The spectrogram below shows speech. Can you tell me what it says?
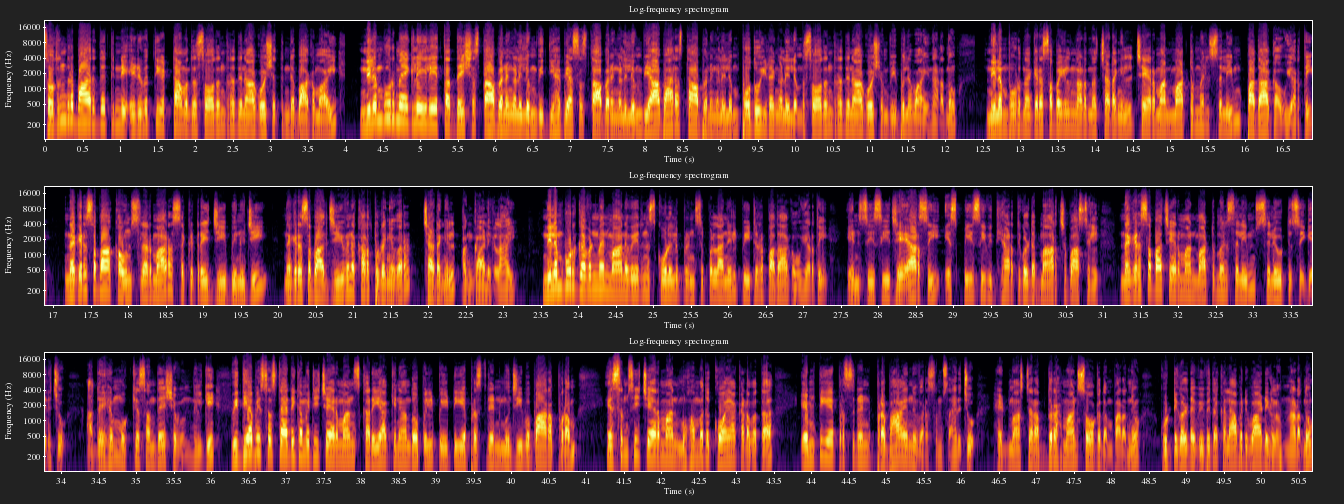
സ്വതന്ത്ര ഭാരതത്തിന്റെ എഴുപത്തിയെട്ടാമത് സ്വാതന്ത്ര്യ ദിനാഘോഷത്തിന്റെ ഭാഗമായി നിലമ്പൂർ മേഖലയിലെ തദ്ദേശ സ്ഥാപനങ്ങളിലും വിദ്യാഭ്യാസ സ്ഥാപനങ്ങളിലും വ്യാപാര സ്ഥാപനങ്ങളിലും പൊതു ഇടങ്ങളിലും സ്വാതന്ത്ര്യ ദിനാഘോഷം വിപുലമായി നടന്നു. നിലമ്പൂർ നഗരസഭയിൽ നടന്ന ചടങ്ങിൽ ചെയർമാൻ മാട്ടുമ്മൽ സലീം പതാക ഉയർത്തി. നഗരസഭാ കൗൺസിലർമാർ സെക്രട്ടറി ജി ബിനുജി നഗരസഭാ ജീവനക്കാർ തുടങ്ങിയവർ ചടങ്ങിൽ പങ്കാളികളായി. നിലമ്പൂർ ഗവൺമെന്റ് മാനവേദന സ്കൂളിൽ പ്രിൻസിപ്പൽ അനിൽ പീറ്റർ പതാക ഉയർത്തി. N C C J R C S P C വിദ്യാർത്ഥികളുടെ മാർച്ച് പാസ്റ്റിൽ നഗരസഭാ ചെയർമാൻ മാട്ടുമൽ സലീം സല്യൂട്ട് സ്വീകരിച്ചു. അദ്ദേഹം മുഖ്യ സന്ദേശവും നൽകി. വിദ്യാഭ്യാസ standing committee chairman Scaria Kinanthoppil P T A president Mujeeb Parappuram S M C chairman Muhammad Koya Kadavath M T A president Prabha എന്നിവർ സംസാരിച്ചു. ഹെഡ്മാസ്റ്റർ അബ്ദുറഹ്മാൻ സ്വാഗതം പറഞ്ഞു. കുട്ടികളുടെ വിവിധ കലാപരിപാടികളും നടന്നു.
